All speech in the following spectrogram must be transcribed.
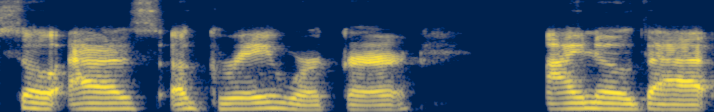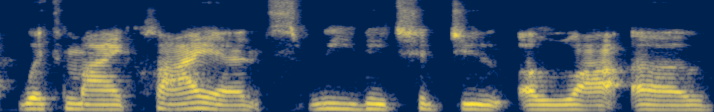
So, as a gray worker, I know that with my clients, we need to do a lot of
